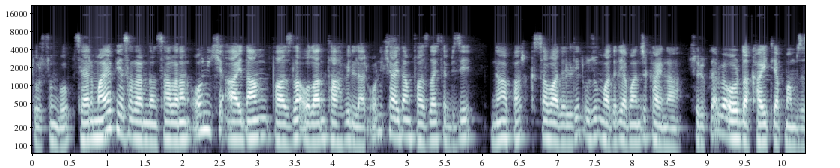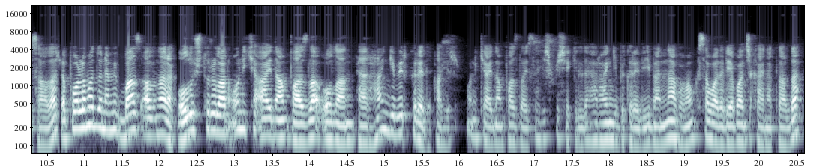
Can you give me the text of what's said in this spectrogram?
dursun bu. Sermaye piyasalarından sağlanan 12 aydan fazla olan tahviller. 12 aydan fazlaysa bizi ne yapar? Kısa vadeli değil uzun vadeli yabancı kaynağı sürükler ve orada kayıt yapmamızı sağlar. Raporlama dönemi baz alınarak oluşturulan 12 aydan fazla olan herhangi bir kredi. Hayır 12 aydan fazlaysa hiçbir şekilde herhangi bir krediyi ben ne yapamam? Kısa vadeli yabancı kaynaklarda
